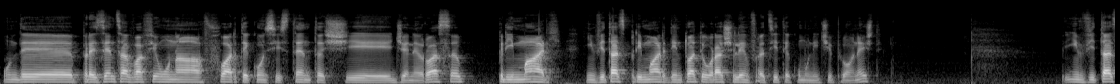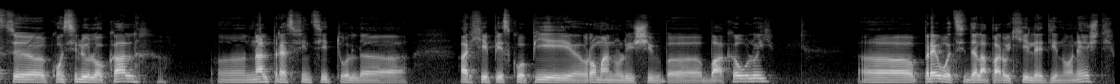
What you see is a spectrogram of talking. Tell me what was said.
unde prezența va fi una foarte consistentă și generoasă. Primari, invitați primari din toate orașele înfrățite cu municipiul Onești, invitați uh, Consiliul Local, uh, înalt preasfințitul uh, Arhiepiscopiei Romanului și Bacăului, preoți de la parohiile din Onești,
